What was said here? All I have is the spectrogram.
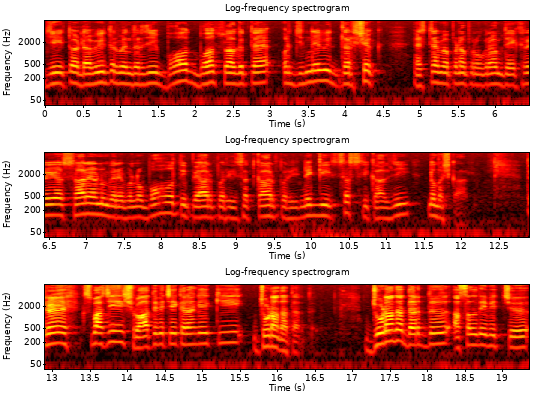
ਜੀ ਤੁਹਾਡਾ ਵੀ ਧਰਮਿੰਦਰ ਜੀ ਬਹੁਤ ਬਹੁਤ ਸਵਾਗਤ ਹੈ ਔਰ ਜਿੰਨੇ ਵੀ ਦਰਸ਼ਕ ਇਸ ਟਾਈਮ ਆਪਣਾ ਪ੍ਰੋਗਰਾਮ ਦੇਖ ਰਹੇ ਆ ਸਾਰਿਆਂ ਨੂੰ ਮੇਰੇ ਵੱਲੋਂ ਬਹੁਤ ਹੀ ਪਿਆਰ ਭਰੀ ਸਤਿਕਾਰ ਭਰੀ ਨਿੱਘੀ ਸਤਿ ਸ੍ਰੀ ਅਕਾਲ ਜੀ। ਨਮਸਕਾਰ। ਤੇ ਸੁਭਾਸ਼ ਜੀ ਸ਼ੁਰੂਆਤ ਦੇ ਵਿੱਚ ਇਹ ਕਰਾਂਗੇ ਕਿ ਜੋੜਾਂ ਦਾ ਦਰਦ। ਜੋੜਾਂ ਦਾ ਦਰਦ ਅਸਲ ਦੇ ਵਿੱਚ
